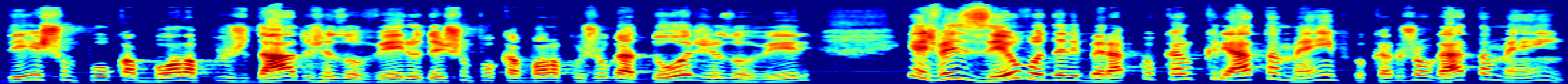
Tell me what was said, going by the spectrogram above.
deixo um pouco a bola para os dados resolverem, eu deixo um pouco a bola para os jogadores resolverem. E às vezes eu vou deliberar porque eu quero criar também, porque eu quero jogar também.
